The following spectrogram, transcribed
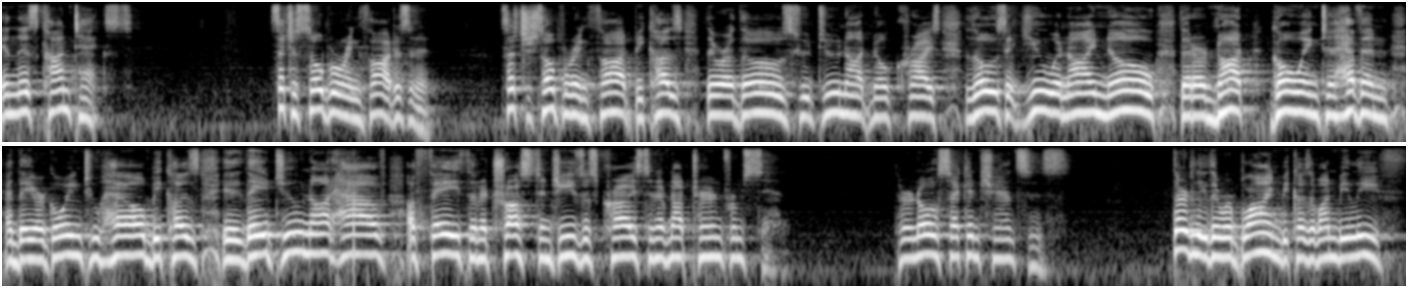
in this context. Such a sobering thought, isn't it? Such a sobering thought because there are those who do not know Christ, those that you and I know that are not going to heaven and they are going to hell because eh, they do not have a faith and a trust in Jesus Christ and have not turned from sin. There are no second chances. Thirdly, they were blind because of unbelief.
